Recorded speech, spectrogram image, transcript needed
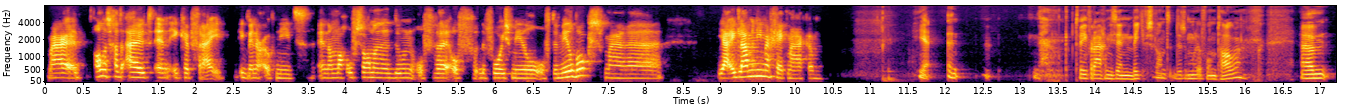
Maar alles gaat uit en ik heb vrij. Ik ben er ook niet. En dan mag of Sanne het doen of, of de voicemail of de mailbox. Maar ja, ik laat me niet meer gek maken. Ja, en ik heb twee vragen die zijn een beetje verschillend, dus ik moet even onthouden. Um,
